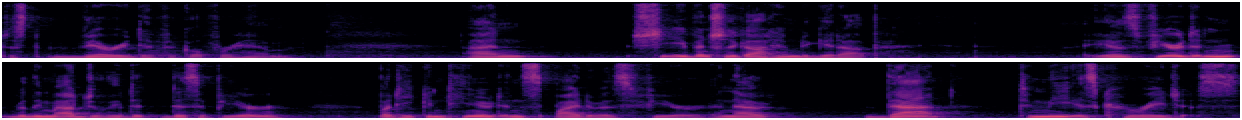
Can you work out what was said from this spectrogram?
just very difficult for him. And she eventually got him to get up. His fear didn't really magically disappear, but he continued in spite of his fear. And now that to me is courageous.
